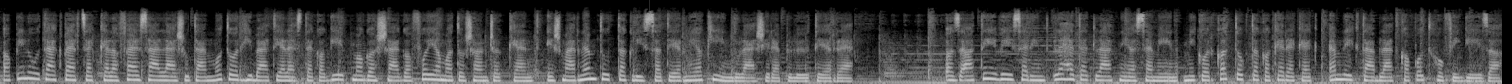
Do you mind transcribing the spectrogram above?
A pilóták percekkel a felszállás után motorhibát jeleztek a gép magassága folyamatosan csökkent, és már nem tudtak visszatérni a kiindulási repülőtérre. Az ATV szerint lehetett látni a szemén, mikor kattogtak a kerekek, emléktáblát kapott Hofi Géza.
